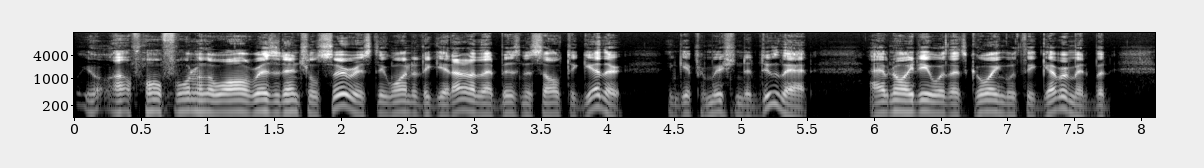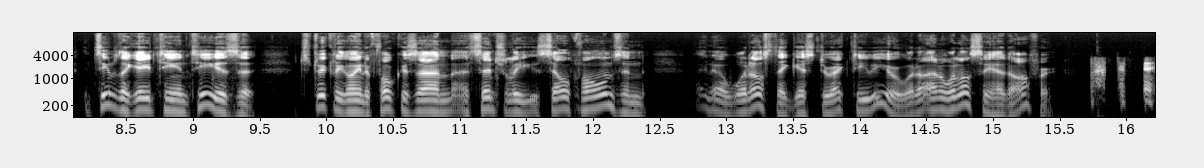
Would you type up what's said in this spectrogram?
you know, phone on the wall residential service. They wanted to get out of that business altogether and get permission to do that. I have no idea where that's going with the government, but it seems like AT and T is uh, strictly going to focus on essentially cell phones and you know what else they guess Directv or what I don't know what else they had to offer.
